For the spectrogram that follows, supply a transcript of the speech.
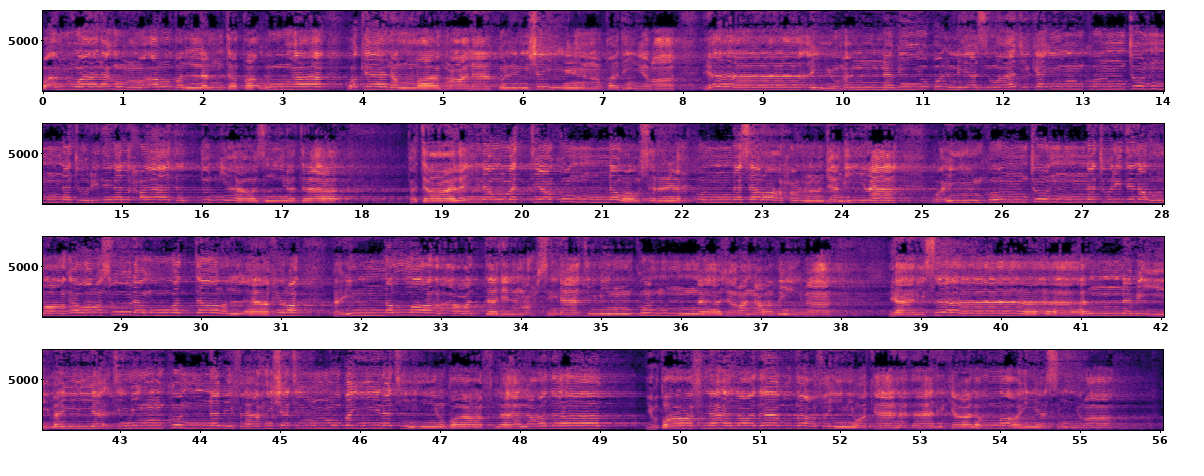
وأموالهم وأرضا لم تطئوها وكان الله على كل شيء قديرا. يا أيها النبي قل لأزواجك إن كنتن تردن الحياة الدنيا وزينتها فتعالين أمتعكن وأسرحكن سراحا جميلا. وإن كنتن تردن الله ورسوله والدار الآخرة فإن الله أعد للمحسنات منكن أجرا عظيما. يا نساء النبي من يأت منكن بفاحشة مبينة يضاعف لها العذاب يضاعف لها العذاب ضعفين وكان ذلك على الله يسيرا.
